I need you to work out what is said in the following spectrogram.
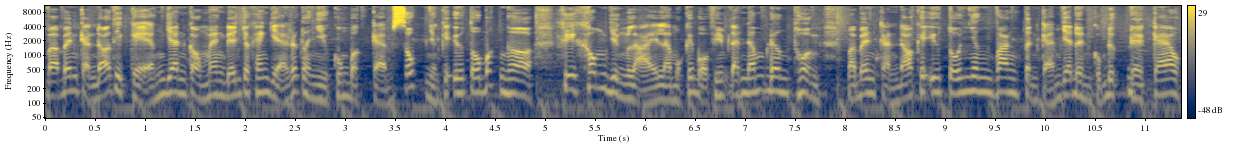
Và bên cạnh đó thì kẻ ẩn danh còn mang đến cho khán giả rất là nhiều cung bậc cảm xúc, những cái yếu tố bất ngờ khi không dừng lại là một cái bộ phim đánh đấm đơn thuần mà bên cạnh đó cái yếu tố nhân văn, tình cảm gia đình cũng được đề cao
